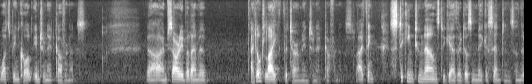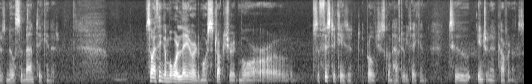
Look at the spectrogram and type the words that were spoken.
what's been called internet governance. Now, I'm sorry, but I'm a, I don't like the term internet governance. I think sticking two nouns together doesn't make a sentence and there's no semantic in it. So I think a more layered, more structured, more sophisticated approach is going to have to be taken to internet governance.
